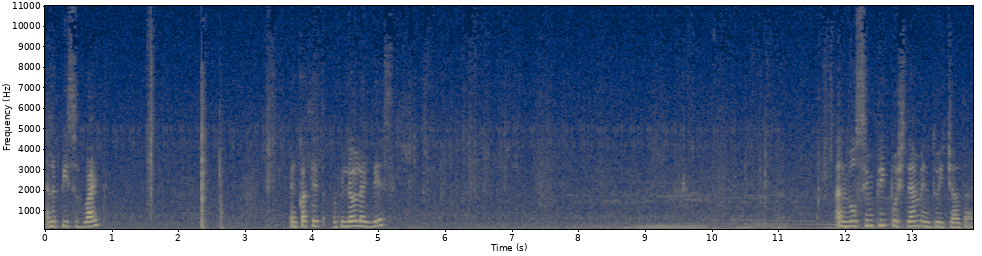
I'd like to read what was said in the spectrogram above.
and a piece of white and cut it below like this. And we'll simply push them into each other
